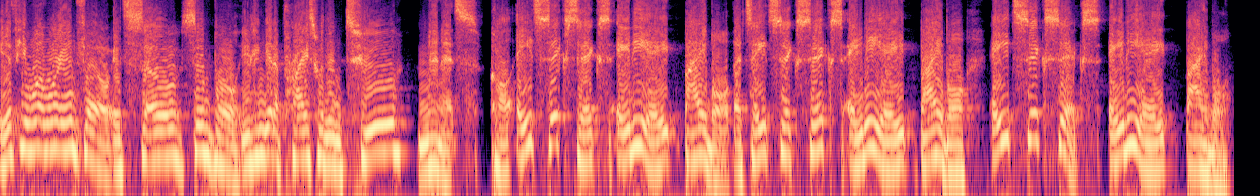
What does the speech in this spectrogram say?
If you want more info, it's so simple. You can get a price within two minutes. Call 866-88-BIBLE. That's 866-88-BIBLE. 866-88-BIBLE.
